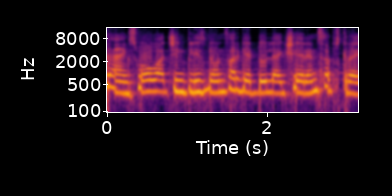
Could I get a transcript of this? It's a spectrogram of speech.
Thanks for watching please don't forget to like share and subscribe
